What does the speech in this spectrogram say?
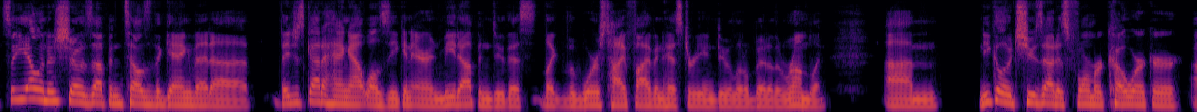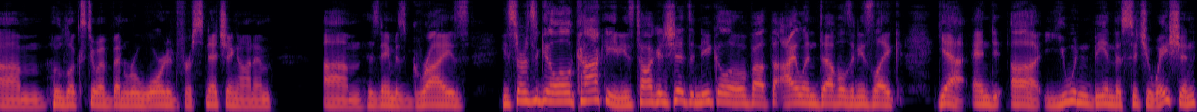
so Yelena shows up and tells the gang that uh they just got to hang out while Zeke and Eren meet up and do this like the worst high five in history and do a little bit of the rumbling. Um, Nicolo chews out his former coworker, um, who looks to have been rewarded for snitching on him. Um, his name is Grise. He starts to get a little cocky. And he's talking shit to Nicolo about the Island Devils, and he's like, "Yeah, and uh, you wouldn't be in this situation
